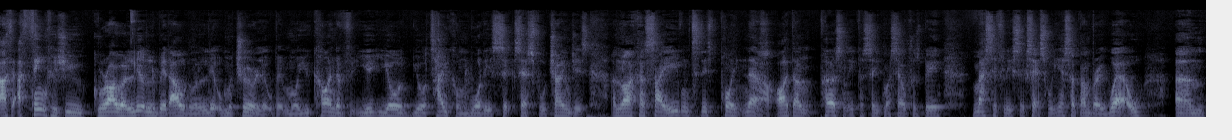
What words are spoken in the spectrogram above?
I, th- I, think as you grow a little bit older and a little mature a little bit more, you kind of you, your your take on what is successful changes. And like I say, even to this point now, I don't personally perceive myself as being massively successful. Yes, I've done very well, um,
